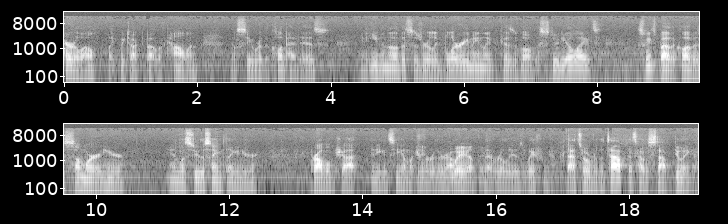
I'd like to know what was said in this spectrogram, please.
parallel, like we talked about with Collin, you'll see where the club head is. And even though this is really blurry, mainly because of all the studio lights, Sweet spot of the club is somewhere in here. And let's do the same thing in your problem shot, and you can see how much Yeah, further out, way out there. that really is away from you. That's over the top. That's how to stop doing it.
